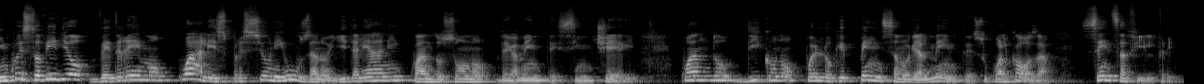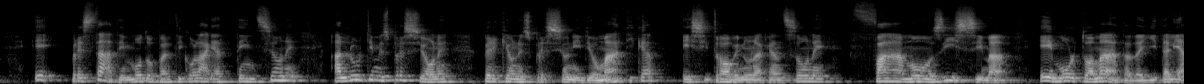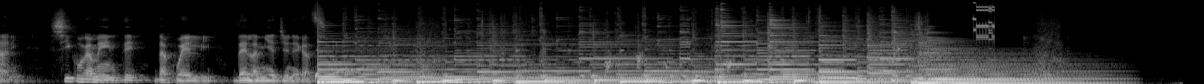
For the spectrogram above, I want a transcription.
In questo video vedremo quali espressioni usano gli italiani quando sono veramente sinceri, quando dicono quello che pensano realmente su qualcosa, senza filtri. E prestate in modo particolare attenzione all'ultima espressione perché è un'espressione idiomatica e si trova in una canzone famosissima e molto amata dagli italiani, sicuramente da quelli della mia generazione.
